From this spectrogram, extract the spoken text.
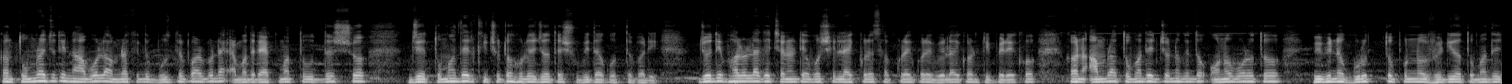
কারণ তোমরা যদি না বলো, আমরা কিন্তু বুঝতে পারব না। আমাদের একমাত্র উদ্দেশ্য যে তোমাদের কিছুটা হলে যাতে সুবিধা করতে পারি। যদি ভালো লাগে, চ্যানেলটি অবশ্যই লাইক করে, সাবস্ক্রাইব করে, বেল আইকন টিপে রেখো। কারণ আমরা তোমাদের জন্য কিন্তু অনবরত বিভিন্ন গুরুত্বপূর্ণ ভিডিও তোমাদের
